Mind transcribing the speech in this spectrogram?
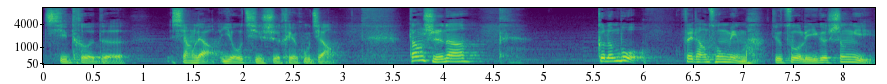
奇特的香料，尤其是黑胡椒。当时呢，哥伦布非常聪明嘛，就做了一个生意。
